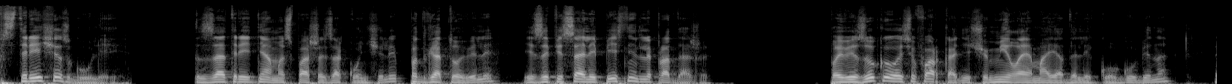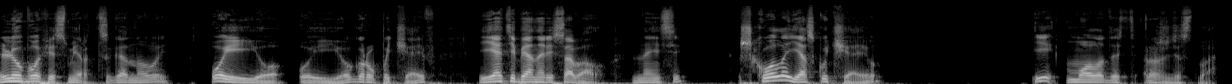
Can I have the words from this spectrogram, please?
Встреча с Гулей. За три дня мы с Пашей закончили, подготовили и записали песни для продажи. Повезу к Иосифу Аркадьевичу «Милая моя далеко» Губина, «Любовь и смерть Цыгановой», «Ой ее, ой ее» группы Чаев, «Я тебя нарисовал» Нэнси, «Школа, я скучаю» и «Молодость Рождества».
